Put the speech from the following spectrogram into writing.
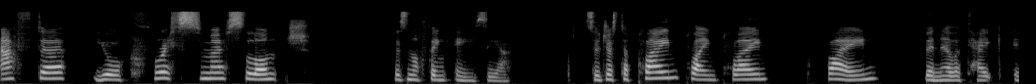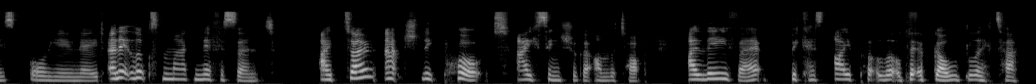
after your Christmas lunch. There's nothing easier. So just a plain, plain, plain, plain vanilla cake is all you need. And it looks magnificent. I don't actually put icing sugar on the top. I leave it because I put a little bit of gold glitter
